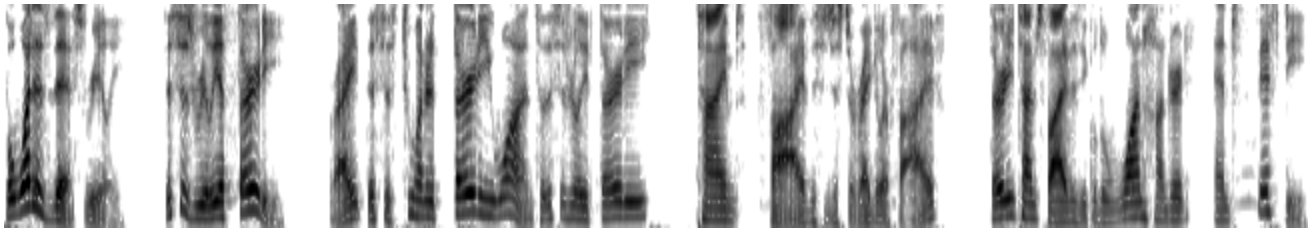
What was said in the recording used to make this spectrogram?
But what is this, really? This is really a 30, right? This is 231. So this is really 30 times 5. This is just a regular 5. 30 times 5 is equal to 150.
